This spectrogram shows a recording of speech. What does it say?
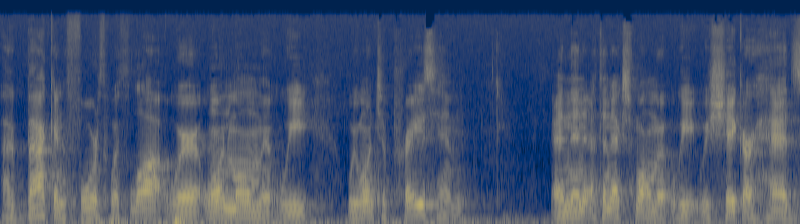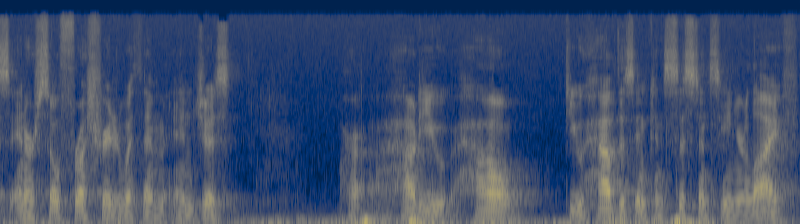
a back and forth with Lot, where at one moment we, we want to praise him, and then at the next moment we, we shake our heads and are so frustrated with him and just, how do you, how do you have this inconsistency in your life?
